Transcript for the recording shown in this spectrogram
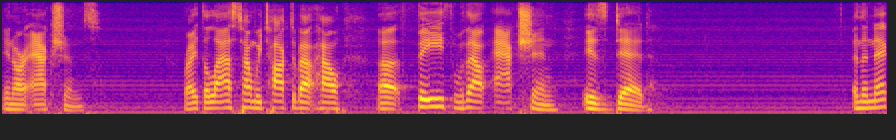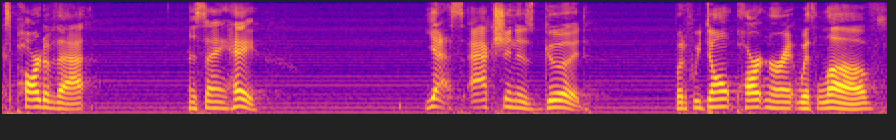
in our actions. right? The last time we talked about how uh, faith without action is dead. And the next part of that is saying, hey, yes, action is good, but if we don't partner it with love,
